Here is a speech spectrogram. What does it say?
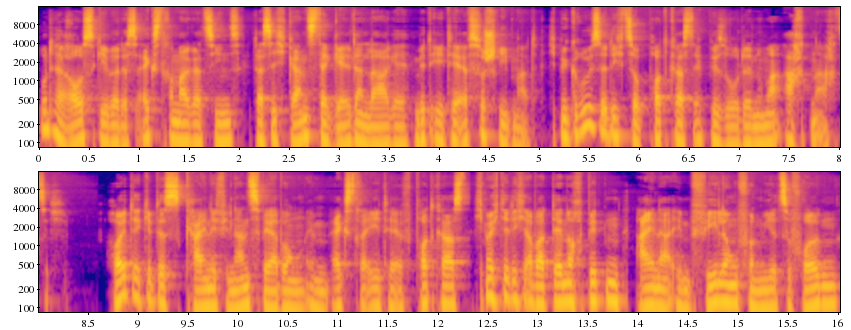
und Herausgeber des Extra Magazins, das sich ganz der Geldanlage mit ETFs verschrieben hat. Ich begrüße dich zur Podcast Episode Nummer 88. Heute gibt es keine Finanzwerbung im Extra ETF Podcast. Ich möchte dich aber dennoch bitten, einer Empfehlung von mir zu folgen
